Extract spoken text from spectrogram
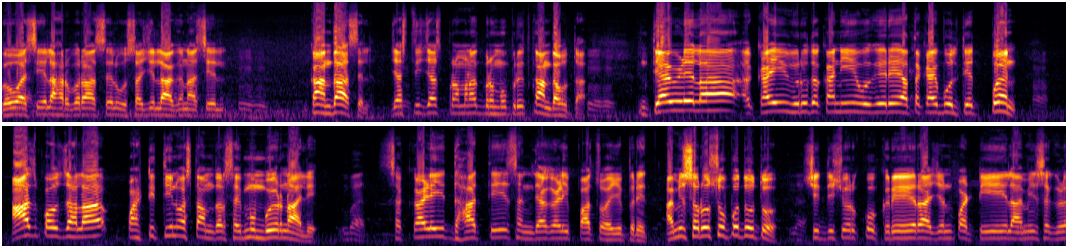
गहू असेल हरभरा असेल ऊसाची लागण असेल. कांदा असेल. जास्तीत जास्त प्रमाणात ब्रह्मपुरीत कांदा होता. त्यावेळेला काही विरोधकांनी वगैरे आता काय बोलतेत पण आज पाऊस झाला पहाटे तीन वाजता आमदार साहेब मुंबईवरून आले. बरं. सकाळी दहा ते संध्याकाळी पाच वाजेपर्यंत. आम्ही सर्व सोबत होतो. सिद्धेश्वर कोकरे राजन पाटील आम्ही सगळं.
